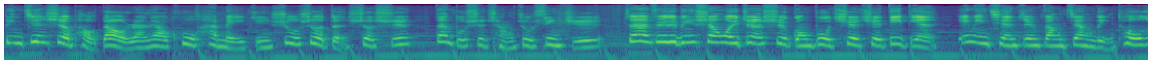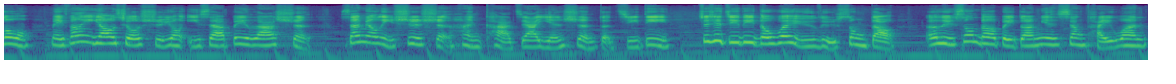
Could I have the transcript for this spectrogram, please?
并建设跑道、燃料库和美军宿舍等设施，但不是常驻性质。在菲律宾尚未正式公布确切地点，一名前军方将领透露，美方已要求使用伊莎贝拉省、三苗里士省和卡加延省的基地。这些基地都位于吕宋岛，而吕宋岛北端面向台湾。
